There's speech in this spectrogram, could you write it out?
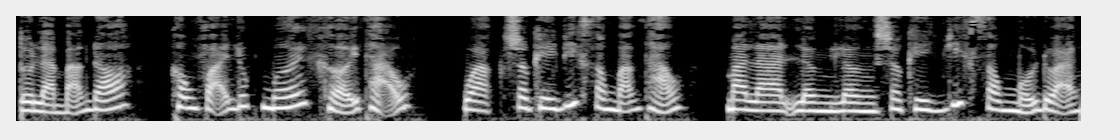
Tôi làm bản đó không phải lúc mới khởi thảo, hoặc sau khi viết xong bản thảo, mà là lần lần sau khi viết xong mỗi đoạn.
